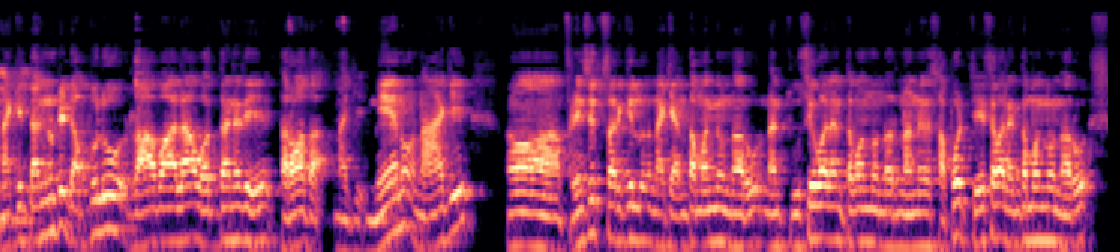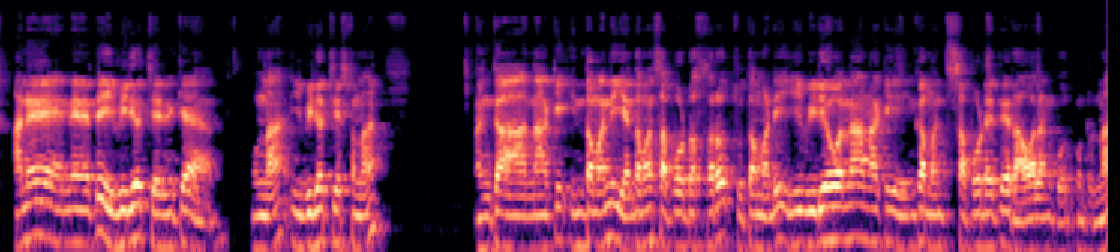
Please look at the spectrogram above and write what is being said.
నాకు దాని నుండి డబ్బులు రావాలా వద్దనేది తర్వాత నాకు నేను నాకి ఫ్రెండ్షిప్ సర్కిల్ నాకు ఎంతమంది ఉన్నారు నన్ను చూసే వాళ్ళు ఎంతమంది ఉన్నారు నన్ను సపోర్ట్ చేసే వాళ్ళు ఎంతమంది ఉన్నారు అనే నేనైతే ఈ వీడియో చేయడానికే ఉన్నా ఈ వీడియో చేస్తున్నా. ఇంకా నాకు ఇంతమంది ఎంతమంది సపోర్ట్ వస్తారో చూద్దామండి. ఈ వీడియో వల్ల నాకు ఇంకా మంచి సపోర్ట్ అయితే రావాలని కోరుకుంటున్నా.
